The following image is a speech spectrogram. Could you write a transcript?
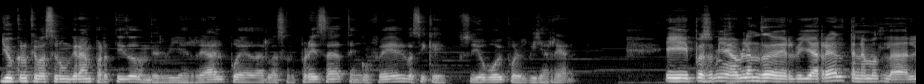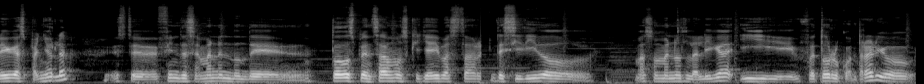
yo creo que va a ser un gran partido donde el Villarreal puede dar la sorpresa, tengo fe, así que pues, yo voy por el Villarreal. Y pues mira, hablando del Villarreal, tenemos la Liga Española, este fin de semana en donde todos pensábamos que ya iba a estar decidido más o menos la liga y fue todo lo contrario.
